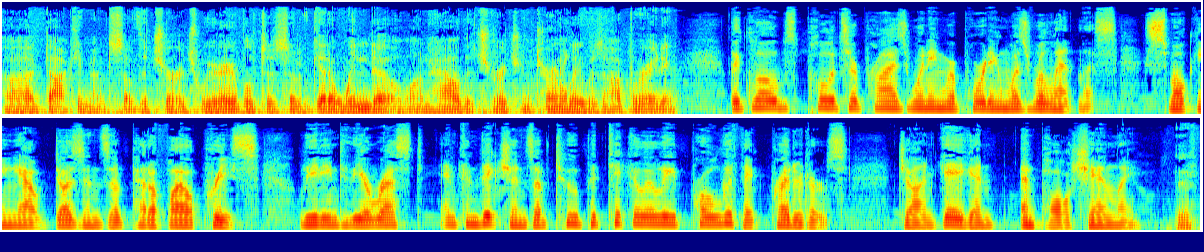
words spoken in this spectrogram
uh, documents of the church. We were able to sort of get a window on how the church internally was operating. The Globe's Pulitzer Prize winning reporting was relentless, smoking out dozens of pedophile priests, leading to the arrest and convictions of two particularly prolific predators. John Geoghan, and Paul Shanley. If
